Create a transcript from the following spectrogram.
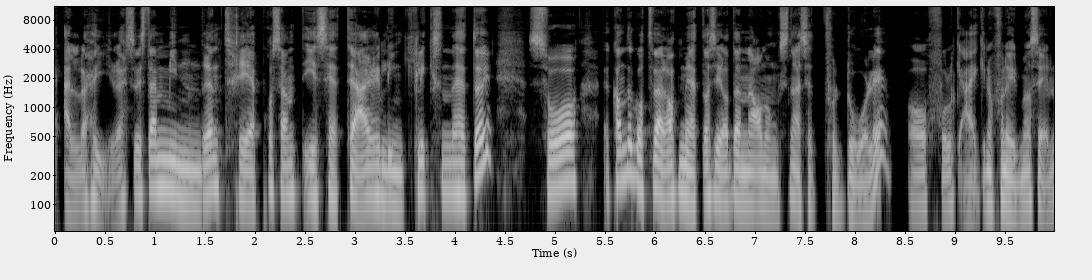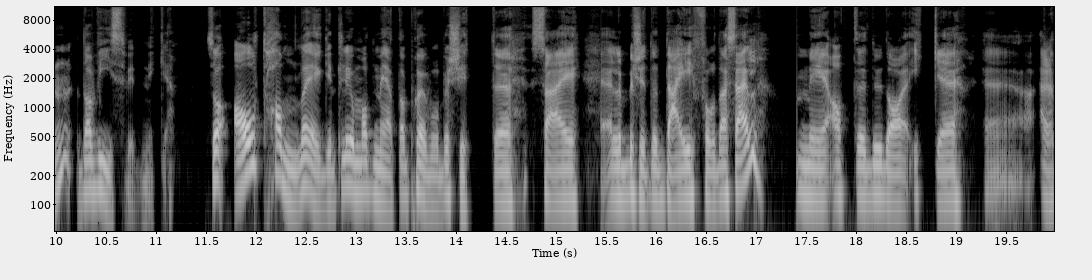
eller høyere. Så hvis det er mindre enn 3% i CTR link-klikk, som det heter, så kan det godt være at Meta sier at denne annonsen er sett for dårlig, og folk er ikke noe fornøyd med å se den. Da viser vi den ikke. Så alt handler egentlig om at Meta prøver å beskytte seg, eller beskytte deg for deg selv, med at du da ikke eh, er,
